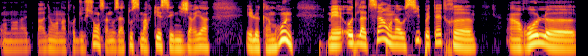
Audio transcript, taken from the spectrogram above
on en a parlé en introduction, ça nous a tous marqué, c'est Nigeria et le Cameroun. Mais au-delà de ça, on a aussi peut-être euh, un rôle, euh,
